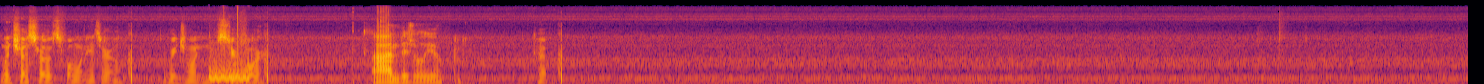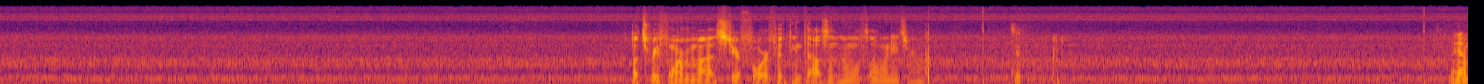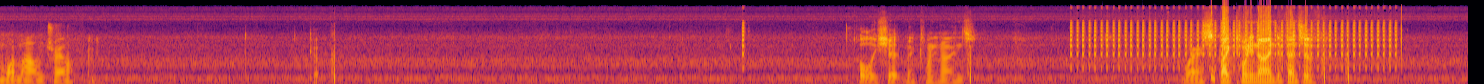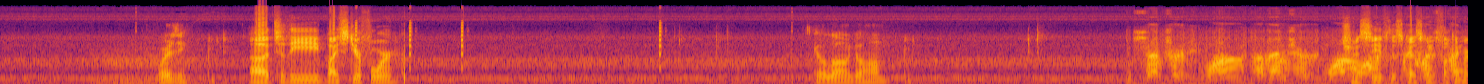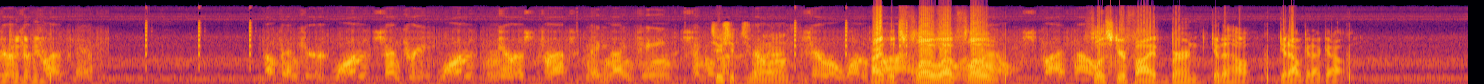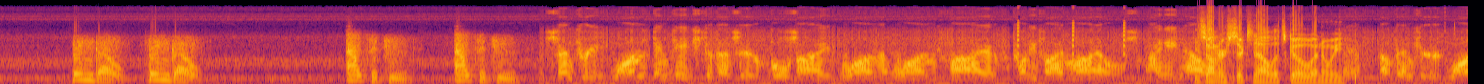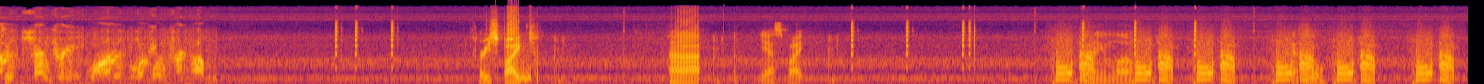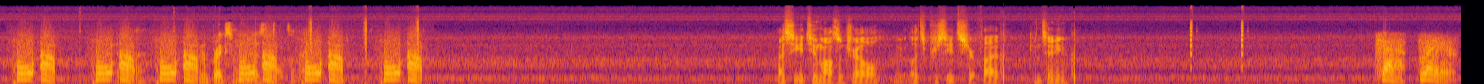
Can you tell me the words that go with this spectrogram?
Winchester Oaks 4180. Rejoining Steer 4. I'm visual you. Okay. Let's reform uh, Steer 4, 15,000, and then we'll flow 180. I mean, I'm one mile on trail. Okay. Holy shit, MiG 29s. Where? Spike 29 defensive Where is he? uh, to the by Steer 4. Let's go low and go home. Sentry 1, Avenger 1. Trying to see if this guy's gonna fucking merge into me. Avenger 1, Sentry 1, nearest threat, MiG-19, single. Two ship 219. 015. Alright, let's flow, uh, flow- miles, 5,000. Flow Steer 5, burn, get out, get out, get out, get out. Bingo. Bingo. Altitude. Altitude. Sentry 1, engage defensive, bullseye 115, 25 miles. I need help. He's on our 6 now, let's go, NOE. Avenger 1, Sentry 1, looking for up. Are you spiked? Uh, yeah, Spike. Pull up. Burning him low. Pull up. Pull up. Pull Got fuel. up. Pull up. Pull up. Pull up. Pull up. Pull up. I'm gonna break some Pull up. Pull up. Pull up. I see you 2 miles on trail. Let's proceed to Steer 5. Continue. Chaff flare.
